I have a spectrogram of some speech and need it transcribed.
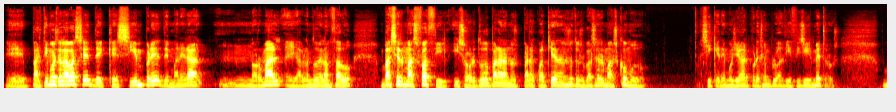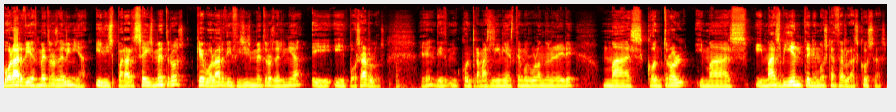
Eh, partimos de la base de que siempre, de manera normal, eh, hablando de lanzado, va a ser más fácil y sobre todo para, para cualquiera de nosotros va a ser más cómodo si queremos llegar, por ejemplo, a 16 metros volar 10 metros de línea y disparar 6 metros que volar 16 metros de línea y, posarlos. ¿eh? Contra más línea estemos volando en el aire, más control y más, y más bien tenemos que hacer las cosas.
